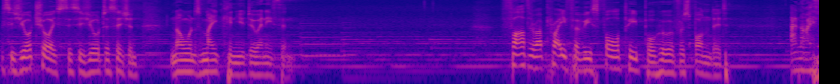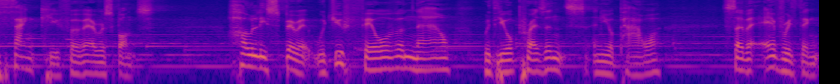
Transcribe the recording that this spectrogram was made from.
This is your choice. This is your decision. No one's making you do anything. Father, I pray for these four people who have responded, and I thank you for their response. Holy Spirit, would you fill them now with your presence and your power so that everything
